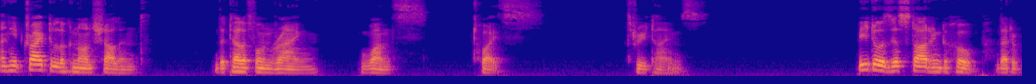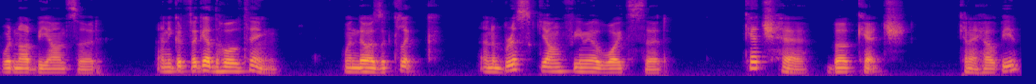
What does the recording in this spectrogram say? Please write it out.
and he tried to look nonchalant. The telephone rang once, twice, three times. Peter was just starting to hope that it would not be answered, and he could forget the whole thing, when there was a click, and a brisk young female voice said, Ketch Hare, Burke Ketch. Can I help you?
